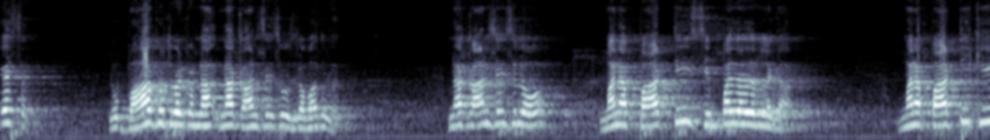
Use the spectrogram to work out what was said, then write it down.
వేస్తారు నువ్వు బాగా గుర్తుపెట్టుకో నా నా కాన్సెన్స్ హుజరాబాద్ ఉన్నది. నా కాన్సెన్స్లో మన పార్టీ సింపదరులుగా మన పార్టీకి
